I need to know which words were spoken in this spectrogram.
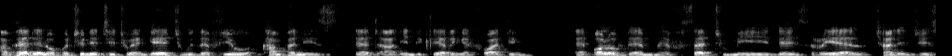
I've had an opportunity to engage with a few companies that are in the clearing and forwarding. And all of them have said to me there's real challenges,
